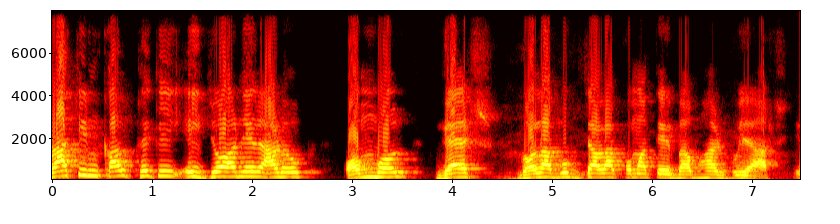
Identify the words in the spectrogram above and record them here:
প্রাচীন কাল থেকেই এই জোয়ানের আরক অম্বল, গ্যাস, গলা, বুক জ্বালা কমাতে ব্যবহার হয়ে আসছে।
